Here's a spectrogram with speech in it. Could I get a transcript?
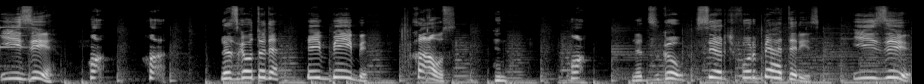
Easy. Let's go to the hey baby house and let's go search for batteries. Easy.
